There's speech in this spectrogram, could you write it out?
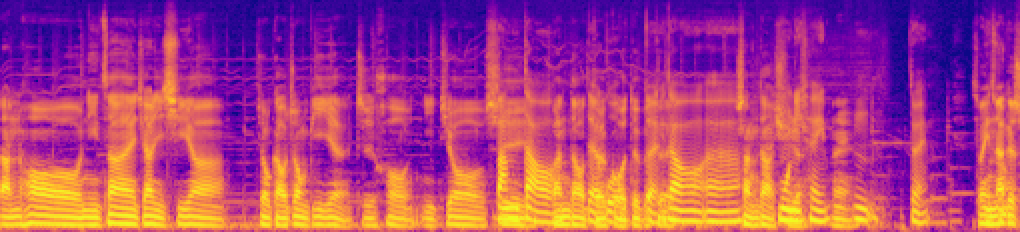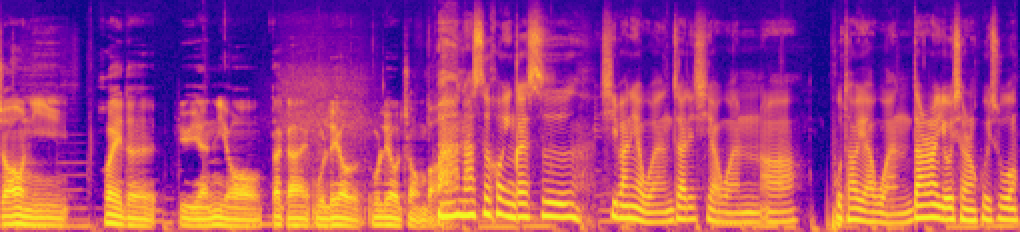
然后你在加利西亚就高中毕业之后，你就是搬到搬到德国，对不对？到呃上大学，慕尼黑。对，嗯，对。所以那个时候你会的语言有大概五六五六种吧？啊，那时候应该是西班牙文、加利西亚文啊、葡萄牙文。当然，有一些人会说，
